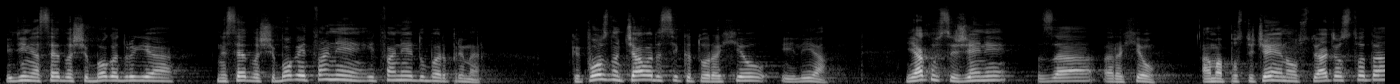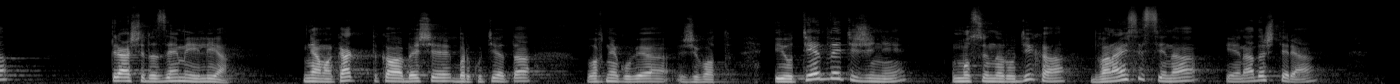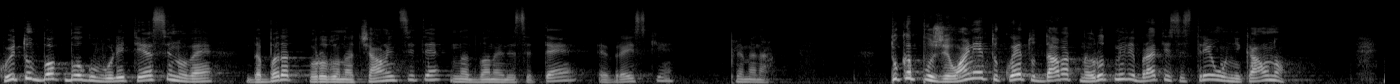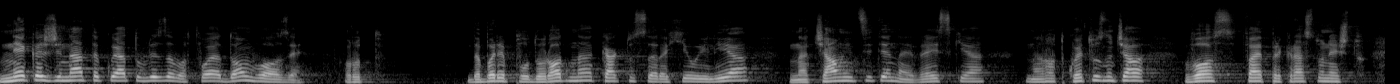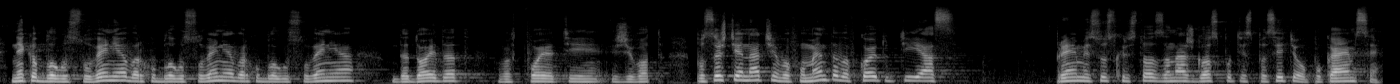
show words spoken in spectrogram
Единия следваше Бога, другия не следваше Бога и това не е, и това не е добър пример. Какво означава да си като Рахил и Лия? Яков се жени за Рахил, ама по стечение на обстоятелствата трябваше да вземе Илия. Няма как, такава беше бъркотията в неговия живот. И от тези двете жени му се народиха 12 сина и една дъщеря, които Бог благоволи тези синове да бъдат родоначалниците на 12-те еврейски племена. Тук пожеланието, което дават на Руд, мили брати и сестри, е уникално. Нека жената, която влиза в твоя дом, возе, Руд, да бъде плодородна, както са Рахил и Лия, началниците на еврейския народ. Което означава, Воз, това е прекрасно нещо. Нека благословения върху благословения върху благословения да дойдат в твоя ти живот. По същия начин, в момента, в който ти и аз приемем Исус Христос за наш Господ и Спасител, покаем се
